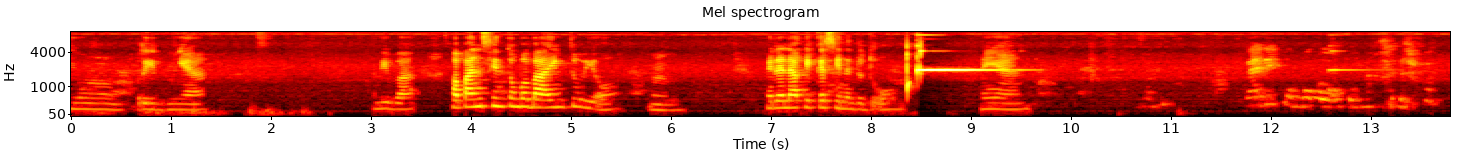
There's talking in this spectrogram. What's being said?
yung breed niya. Di ba? Papansin tong babaeng to eh, oh. Mm. May lalaki kasi nandoon. Ayan. Pwede po buo kung nakadalawa.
